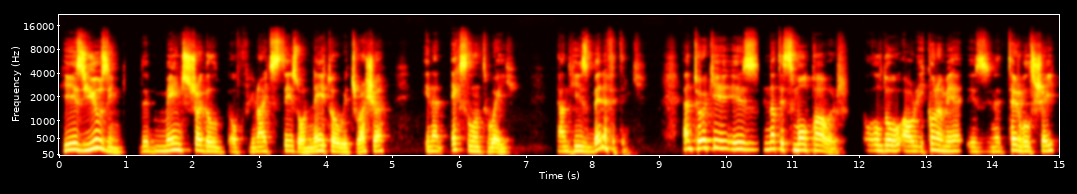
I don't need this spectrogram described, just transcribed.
He is using the main struggle of United States or NATO with Russia in an excellent way, and he is benefiting. And Turkey is not a small power, although our economy is in a terrible shape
